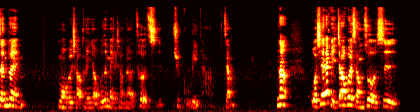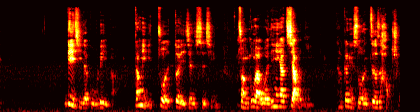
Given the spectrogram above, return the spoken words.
针对某个小朋友或者每个小朋友的特质去鼓励他，这样。那我现在比较会常做的是立即的鼓励吧。当你做对一件事情，转过来我一定要叫你，他跟你说你这个是好球，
